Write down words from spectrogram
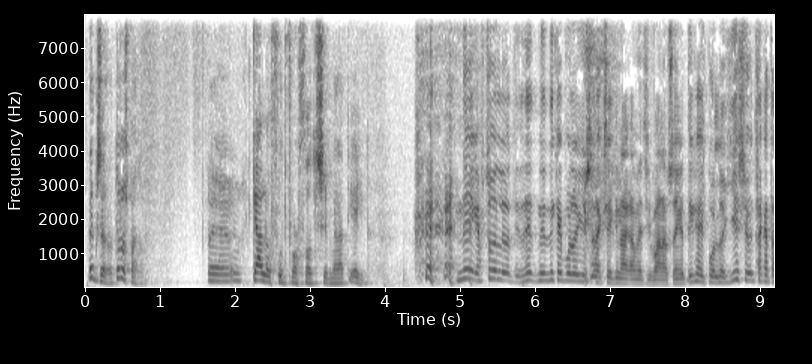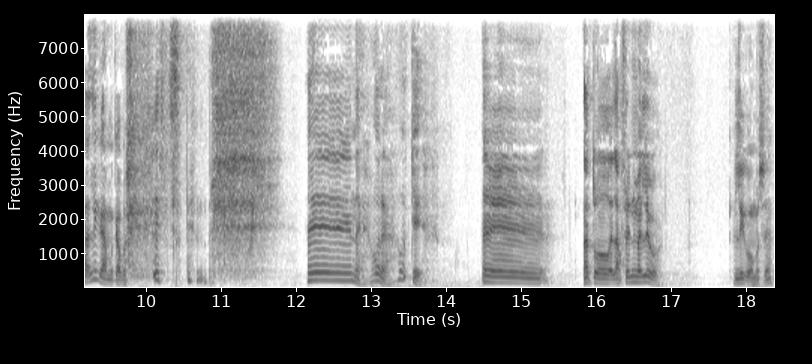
Δεν ξέρω, τέλος πάντων. Ε, και άλλο food for thought σήμερα, τι έγινε; ναι, γι' αυτό λέω ότι δεν, δεν είχα υπολογίσει ότι θα ξεκινάγαμε έτσι πάνω γιατί είχα υπολογίσει ότι θα καταλήγαμε κάπως. ε, ναι, ωραία, OK. Okay. Ε, να το ελαφρύνουμε λίγο. Λίγο όμως, ε.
